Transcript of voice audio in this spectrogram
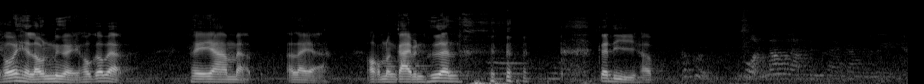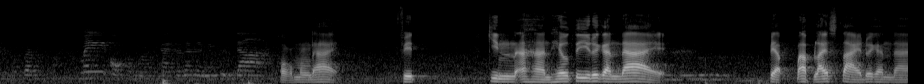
เขาก็เห็นเราเหนื่อยเขาก็แบบ พยายามแบบอะไรอะ ออกกำลังกายเป็นเพื่อน ก็ดีครับ ก็คือส่วนมากเวลาเป็นแฟนกันอะไรอย่างเงี้ยมันจะไม่ออกกำลังกายด้วยกันเลยนี่คือได้ออกกำลังได้ฟิตกินอาหารเฮลตี้ด้วยกันได้ปรับปรับไลฟ์สไตล์ด้วยกันได้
